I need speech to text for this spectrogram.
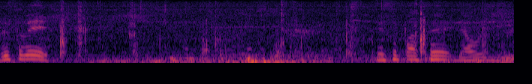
ਦਿਸ ਵੇ ਇਸ ਪਾਸੇ ਜਾਓ ਜੀ।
